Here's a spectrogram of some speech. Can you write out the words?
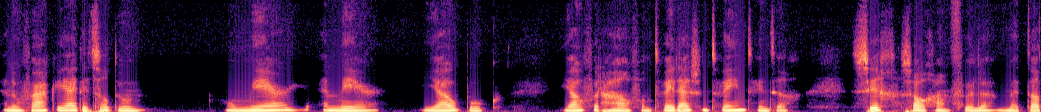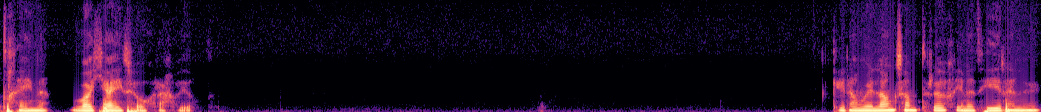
En hoe vaker jij dit zal doen, hoe meer en meer jouw boek, jouw verhaal van 2022 zich zal gaan vullen met datgene wat jij zo graag wilt. Keer dan weer langzaam terug in het hier en nu.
